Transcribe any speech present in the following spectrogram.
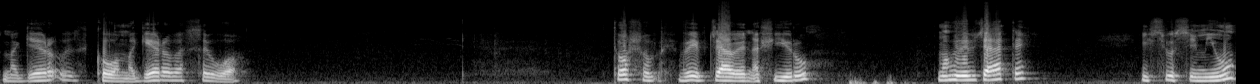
з Магєро- коло Магєрова село. То, що ви взяли на фіру, могли взяти і всю сім'ю.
